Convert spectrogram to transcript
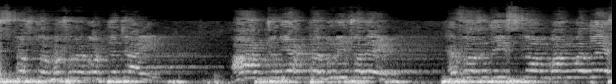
স্পষ্ট ঘোষণা করতে চাই আর যদি একটা গুলি চলে হেফাজতে ইসলাম বাংলাদেশ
